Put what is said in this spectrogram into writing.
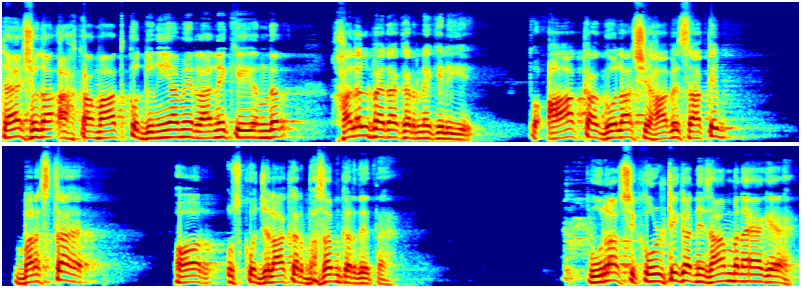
طے شدہ احکامات کو دنیا میں لانے کے اندر خلل پیدا کرنے کے لیے تو آگ کا گولا شہاب ثاقب برستا ہے اور اس کو جلا کر بھسم کر دیتا ہے۔ پورا سیکورٹی کا نظام بنایا گیا ہے۔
